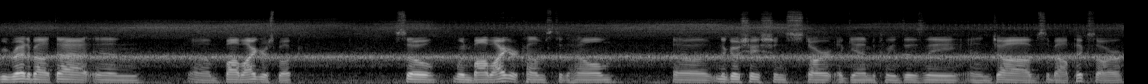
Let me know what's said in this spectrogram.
we read about that in um, Bob Iger's book. So when Bob Iger comes to the helm, uh, negotiations start again between Disney and Jobs about Pixar.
